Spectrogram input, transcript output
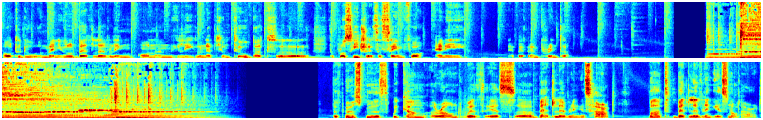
how to do a manual bed leveling on an Elegoo Neptune 2, but uh, the procedure is the same for any FFM printer. The first myth we come around with is uh, bed leveling is hard, but bed leveling is not hard.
